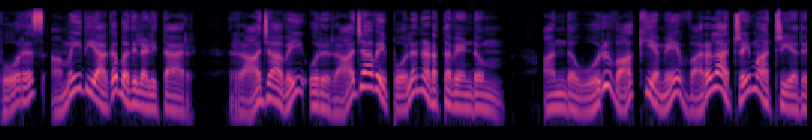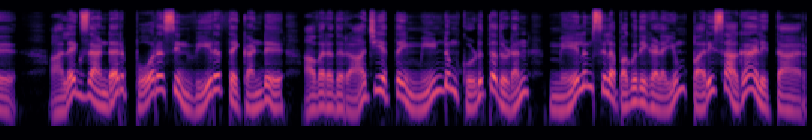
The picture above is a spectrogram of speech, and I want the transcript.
போரஸ் அமைதியாக பதிலளித்தார். ராஜாவை ஒரு ராஜாவைப் போல நடத்த வேண்டும். அந்த ஒரு வாக்கியமே வரலாற்றை மாற்றியது. அலெக்சாண்டர் போரஸின் வீரத்தைக் கண்டு அவரது ராஜ்யத்தை மீண்டும் கொடுத்ததுடன் மேலும் சில பகுதிகளையும் பரிசாக அளித்தார்.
